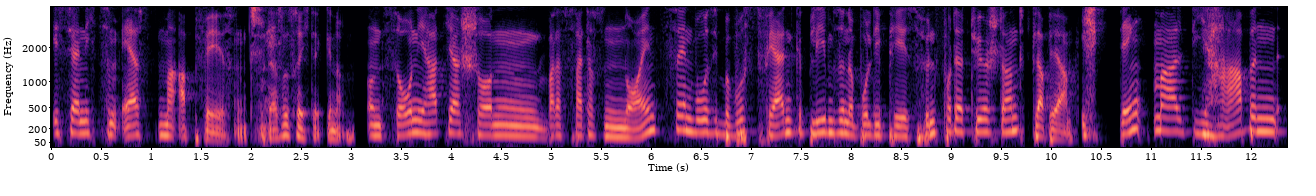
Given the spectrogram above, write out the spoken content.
ist ja nicht zum ersten Mal abwesend. Das ist richtig, genau. Und Sony hat ja schon, war das 2019, wo sie bewusst ferngeblieben sind, obwohl die PS5 vor der Tür stand? Ich glaube ja. Ich denk mal, die haben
